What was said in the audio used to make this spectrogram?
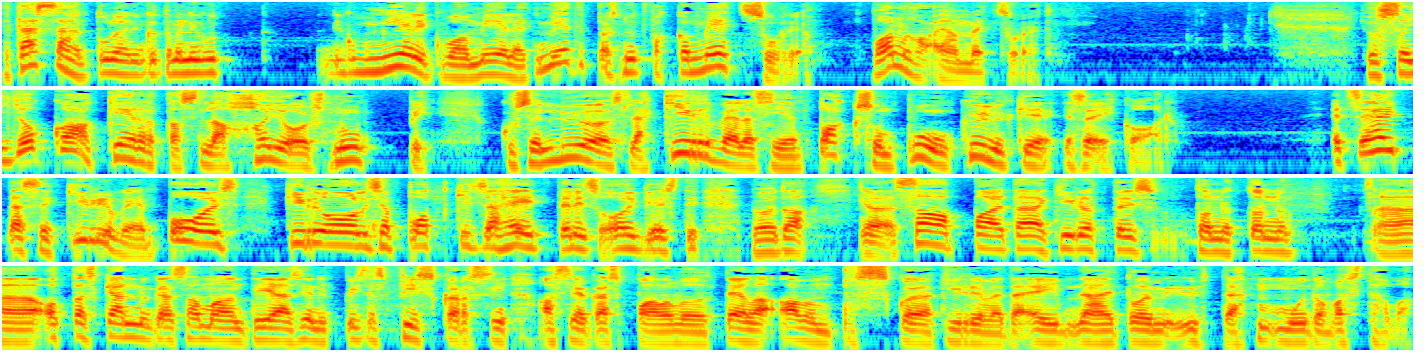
Ja tässähän tulee niinku tämmöinen niinku, niinku mielikuva mieleen, että mietipäs nyt vaikka metsuria, vanha ajan metsureita jos se joka kerta sillä hajoisi nuppi, kun se lyö sillä kirveellä siihen paksun puun kylkeen ja se ei kaadu. Että se heittää sen kirveen pois, kiroolisi ja potkisi ja heittelisi oikeasti noita saappaita ja kirjoittelisi tonne, tonne Äh, ottaisi kännykän saman tien sinne pistäisi Fiskarsin asiakaspalvelu. Teillä on aivan paskoja kirveitä, ei näin toimi yhtään muuta vastaavaa.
